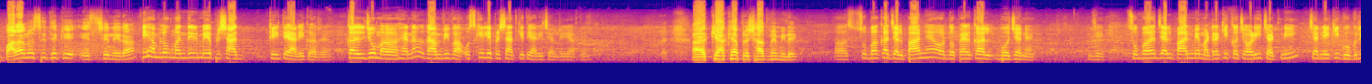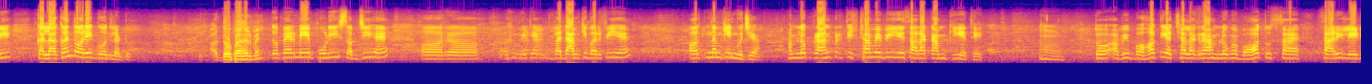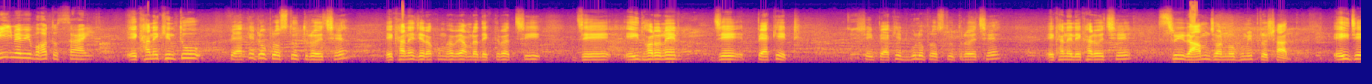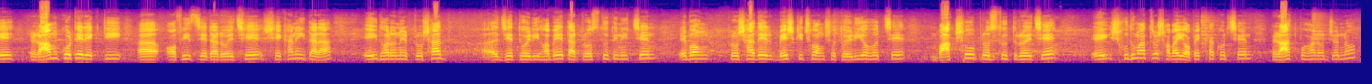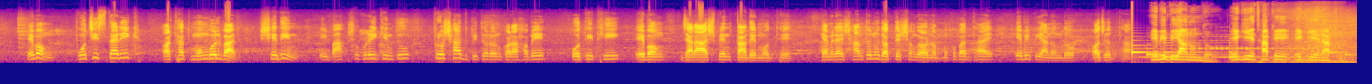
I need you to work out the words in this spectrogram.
বারাণসী থেকে এসছেন এরা ये हम लोग मंदिर में प्रसाद की तैयारी कर रहे हैं कल जो अ, है ना राम विवाह उसके लिए प्रसाद की तैयारी चल रही है यहाँ पे আহ, क्या क्या प्रसाद में मिलेगा? सुबह का जलपान है और दोपहर का भोजन है। जी। सुबह जलपान में मटर की कचौड़ी चटनी चने की घुगरी कलाकंद और एक गोंद लड्डू। दोपहर में? दोपहर में पूड़ी सब्ज़ी है और मीठे बादाम की बर्फ़ी है और नमकीन भुजिया। हम लोग प्राण प्रतिष्ठा में भी ये सारा काम किए थे। हम्म, तो अभी बहुत ही अच्छा लग रहा है। हम लोग में बहुत उत्साह है। सारी लेडीज़ में भी बहुत उत्साह है। এখানে কিন্তু প্যাকেটও প্রস্তুত রয়েছে। এখানে যেরকমভাবে আমরা দেখতে পাচ্ছি যে এই ধরনের যে প্যাকেট, সেই প্যাকেটগুলো প্রস্তুত রয়েছে। এখানে লেখা রয়েছে, শ্রী রাম জন্মভূমি প্রসাদ। এই যে রামকোটের একটি অফিস যেটা রয়েছে, সেখানেই তারা এই ধরনের প্রসাদ যে তৈরি হবে তার প্রস্তুতি নিচ্ছেন এবং প্রসাদের বেশ কিছু অংশ তৈরিও হচ্ছে। বাক্সও প্রস্তুত রয়েছে। এই শুধুমাত্র সবাই অপেক্ষা করছেন রাত পোহানোর জন্য এবং পঁচিশ তারিখ, অর্থাৎ মঙ্গলবার, সেদিন এই বাক্স করেই কিন্তু প্রসাদ বিতরণ করা হবে অতিথি এবং যারা আসবেন তাদের মধ্যে। ক্যামেরায় শান্তনু দত্তের সঙ্গে অর্ণব মুখোপাধ্যায়, এবিপি আনন্দ, অযোধ্যা। এবিপি আনন্দ, এগিয়ে থাকে, এগিয়ে রাখে।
